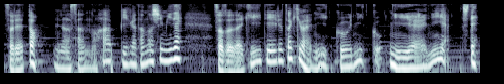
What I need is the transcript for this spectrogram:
それと皆さんのハッピーが楽しみで外で聞いている時はニコニコニヤニヤして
